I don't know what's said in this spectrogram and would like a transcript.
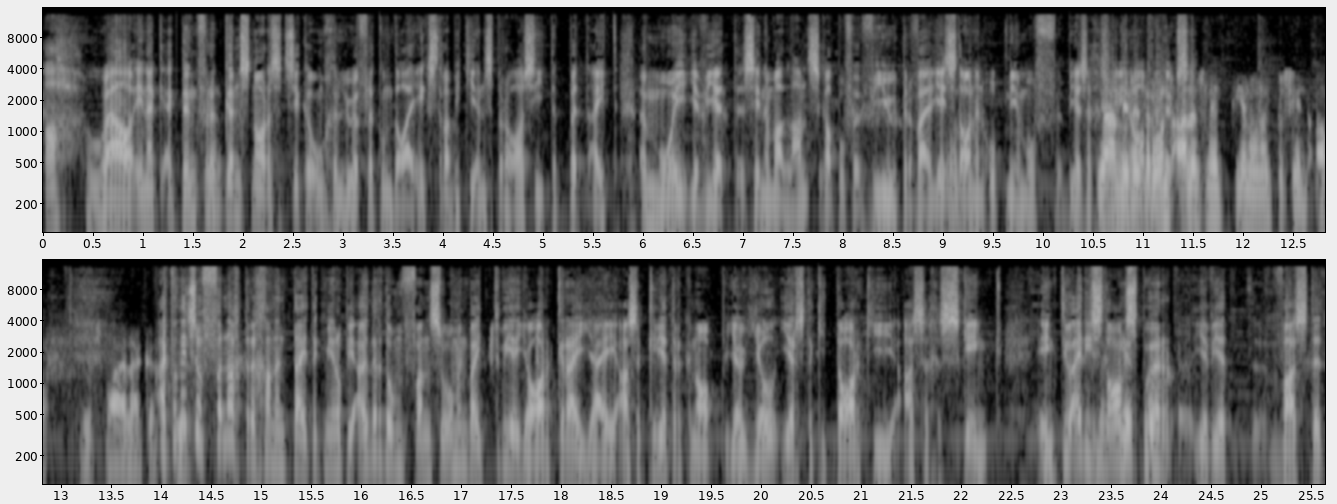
Ag, oh, wel, en ek ek dink vir 'n ja. kunstenaar is dit seker ongelooflik om daai ekstra bietjie inspirasie te put uit 'n mooi, jy weet, sê net maar landskap of 'n view terwyl jy ja. staan en opneem of besig is ja, met die. Ja, nee, dit rond alles net 100% af. Dis baie lekker. Ek wil net so vinnig teruggaan in tyd. Ek meen op die ouderdom van so om en by 2 jaar kry jy as 'n kleuterknaap jou heel eerste kitaartjie as 'n geskenk. En toe uit die staanspoor, jy weet, was dit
